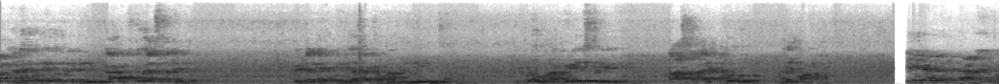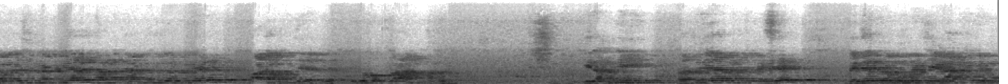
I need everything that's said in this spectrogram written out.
పన్నెండు రేవంత్ ఇంకా పోయేస్తలేదు వెంటనే విద్యాశాఖ మంత్రి నియమించాలి ఇప్పుడు మన పీడిఎస్ రాష్ట్ర నాయకుడు నిర్మాణ చేయాలి దాన్ని కట్టియాలి కట్టియాలి ఆ డబ్బులు చేయాలి. ఇది ఒక ప్లాన్ ఇదన్నీ రద్దు చేయాలని చెప్పేసి బెజెట్ మూమెంట్ చేయడానికి మేము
